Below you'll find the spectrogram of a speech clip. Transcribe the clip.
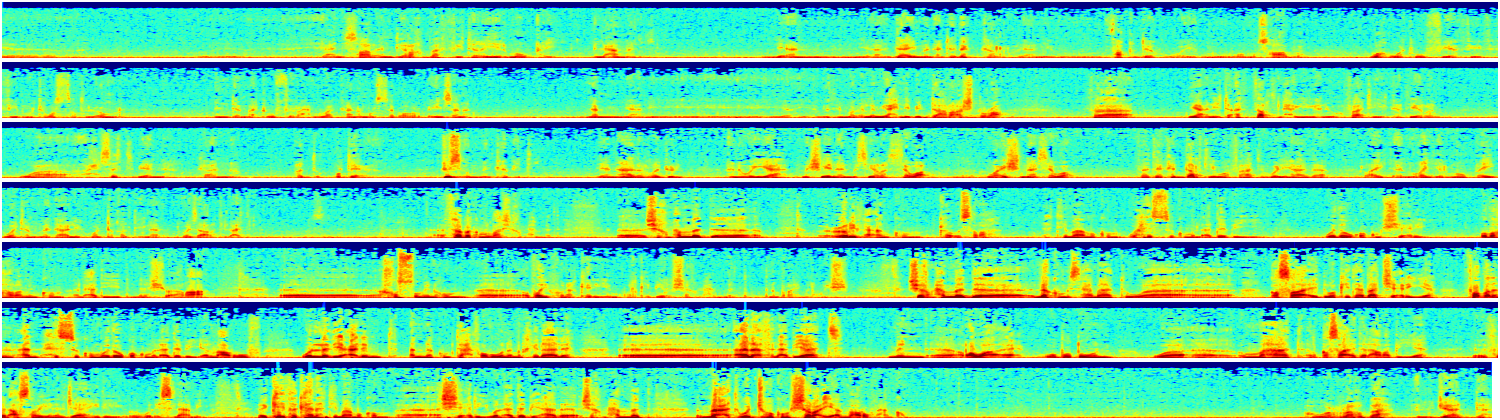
يعني صار عندي رغبة في تغيير موقعي العملي لأن دائما أتذكر يعني فقده ومصابه وهو توفي في في متوسط العمر. عندما توفي رحمه الله كان عمره 47 سنة. لم يعني مثل ما لم يحلي بالدهر اشطرا ف يعني تأثرت الحقيقة لوفاته كثيرا واحسست بأنه كانه قد قطع جزء من كبدي. لأن هذا الرجل أنا وياه مشينا المسيرة سواء وعشنا سواء فتكدرت لوفاته ولهذا رأيت أن أغير موقعي وتم ذلك وانتقلت إلى وزارة العدل. أثابكم الله شيخ محمد. آه شيخ محمد آه عرف عنكم كأسرة اهتمامكم وحسكم الأدبي وذوقكم الشعري وظهر منكم العديد من الشعراء. آه، أخص منهم ضيفنا الكريم والكبير الشيخ محمد بن إبراهيم الهويشي شيخ محمد آه، لكم إسهامات وقصائد وكتابات شعرية. فضلا عن حسكم وذوقكم الأدبي المعروف والذي علمت أنكم تحفظون من خلاله آه، آلاف الأبيات من آه، روائع وبطون وأمهات القصائد العربية في العصرين الجاهلي والإسلامي. كيف كان اهتمامكم الشعري والأدبي هذا شيخ محمد مع توجهكم الشرعي المعروف عنكم؟ هو الرغبة الجادة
